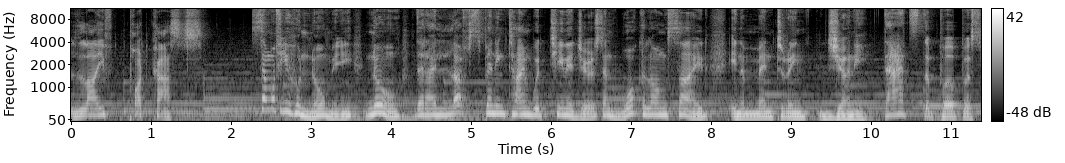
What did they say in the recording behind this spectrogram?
Life Podcasts. Some of you who know me know that I love spending time with teenagers and walk alongside in a mentoring journey. That's the purpose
